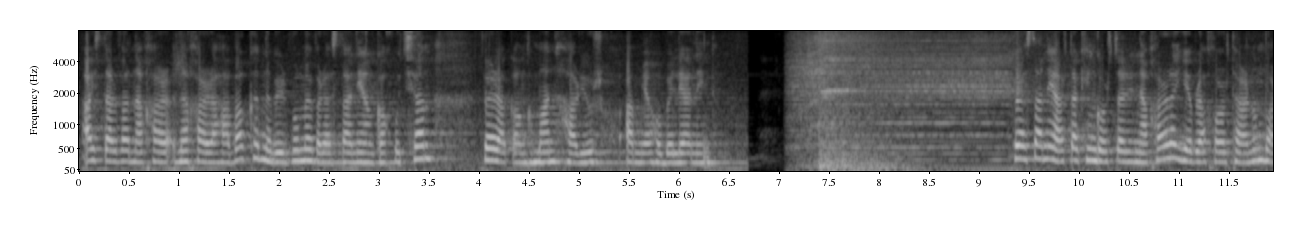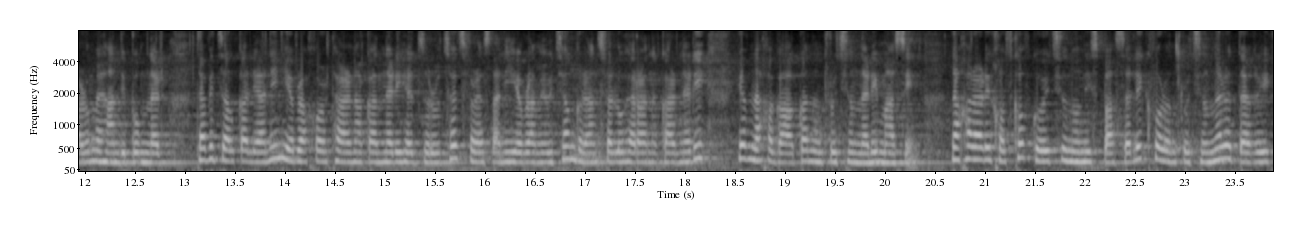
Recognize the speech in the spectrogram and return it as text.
Այս տարվա նախարարահավաքը նվիրվում է Վրաստանի անկախության վերականգնման 100 ամյա հոբելյանին։ Վրաստանի արտաքին գործերի նախարարը Եվրախորհրդարանում վարում է հանդիպումներ։ Դավիթ Զալկալյանին Եվրախորհրդարանականների հետ զրուցեց Վրաստանի Եվրամիության գրանցվելու հերանեկարների եւ նախագահական ընտրությունների մասին։ Նախարարի խոսքով գոյություն ունի սպասելիք, որ ընտրությունները տեղի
